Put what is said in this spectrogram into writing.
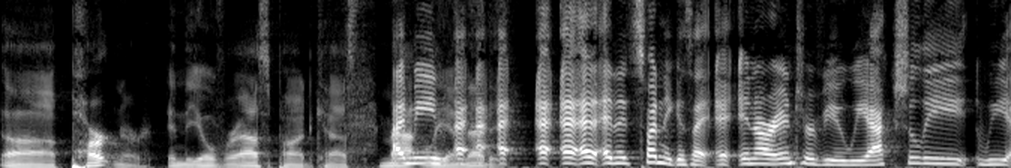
uh, partner in the Over Ask podcast, Matt I mean. I, I, and it's funny because in our interview, we actually we,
